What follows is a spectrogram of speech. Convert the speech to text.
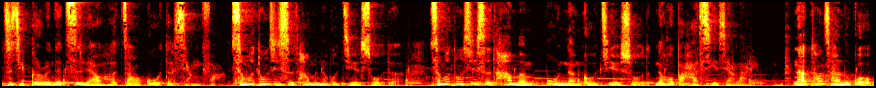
自己个人的治疗和照顾的想法，什么东西是他们能够接受的，什么东西是他们不能够接受的，然后把它写下来。那通常如果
